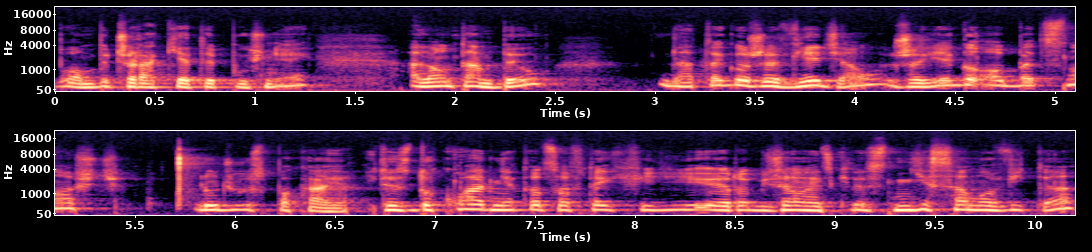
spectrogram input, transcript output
bomby czy rakiety później, ale on tam był, dlatego że wiedział, że jego obecność ludzi uspokaja. I to jest dokładnie to, co w tej chwili robi Załęcki. To jest niesamowite,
